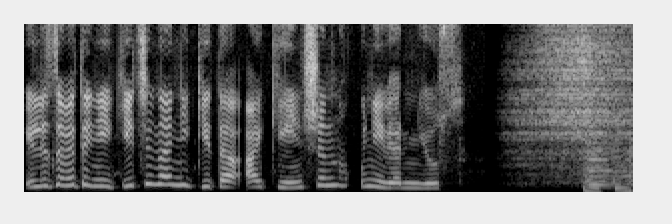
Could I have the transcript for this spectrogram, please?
Елизавета Никитина, Никита Акиншин, Univer News. Thank.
